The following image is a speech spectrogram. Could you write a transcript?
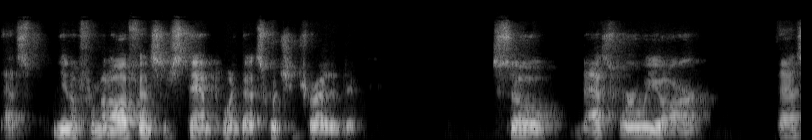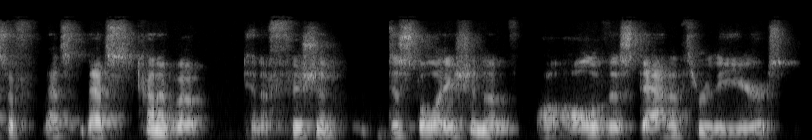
That's, you know, from an offensive standpoint, that's what you try to do. So that's where we are. That's a that's that's kind of a an efficient distillation of all of this data through the years.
